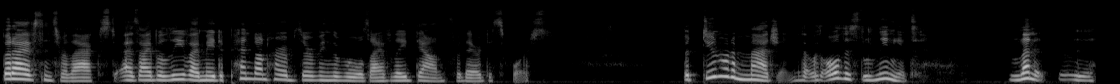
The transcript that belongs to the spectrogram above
but I have since relaxed, as I believe I may depend on her observing the rules I have laid down for their discourse. But do not imagine that with all this lenity, lenity,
